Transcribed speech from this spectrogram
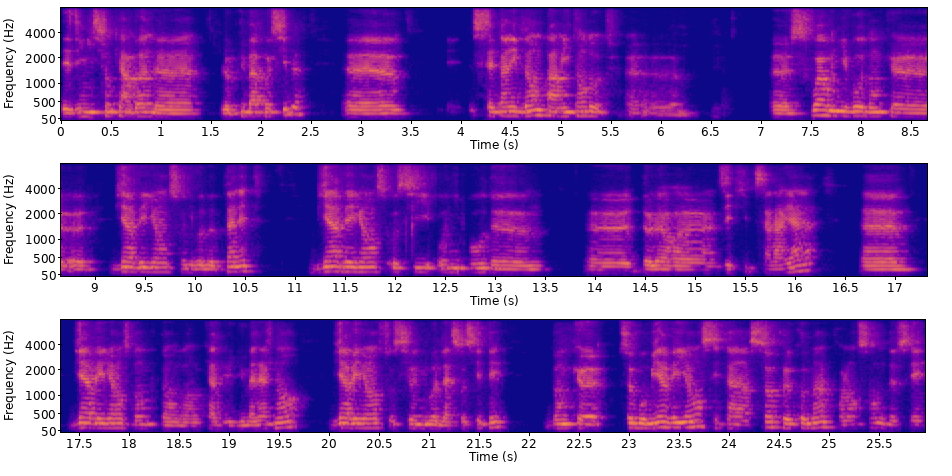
des émissions carbone le plus bas possible. c'est un exemple parmi tant d'autres. soit au niveau donc bienveillance au niveau de notre planète, bienveillance aussi au niveau de, de leurs équipes salariales, bienveillance donc dans, dans le cadre du management, bienveillance aussi au niveau de la société. Donc, euh, ce mot bienveillance est un socle commun pour l'ensemble de ces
